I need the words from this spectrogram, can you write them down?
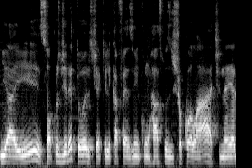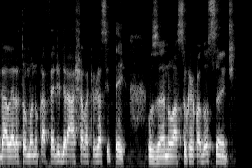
E aí, só para os diretores, tinha aquele cafezinho com raspas de chocolate, né? E a galera tomando café de graxa lá que eu já citei, usando açúcar com adoçante.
